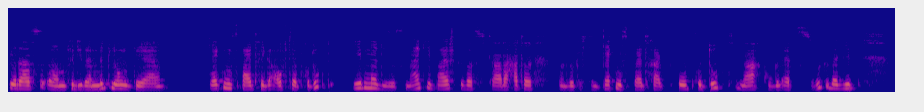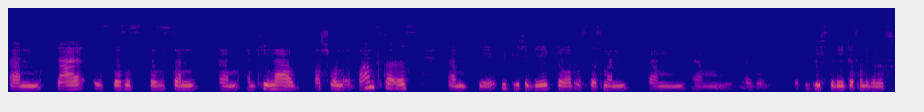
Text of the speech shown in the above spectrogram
Für, das, ähm, für die Übermittlung der Deckungsbeiträge auf der Produktebene, dieses Nike-Beispiel, was ich gerade hatte, wo man wirklich den Deckungsbeitrag pro Produkt nach Google Ads zurückübergibt. Ähm, da ist, das ist, das ist dann ähm, ein Thema, was schon advanceder ist. Ähm, der übliche Weg dort ist, dass man, ähm, also der üblichste Weg, dass man über das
